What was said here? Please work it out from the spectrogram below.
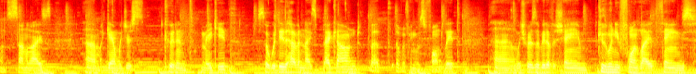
on sunrise. Um, again, we just couldn't make it. So we did have a nice background, but everything was front lit, uh, which was a bit of a shame because when you front light things,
